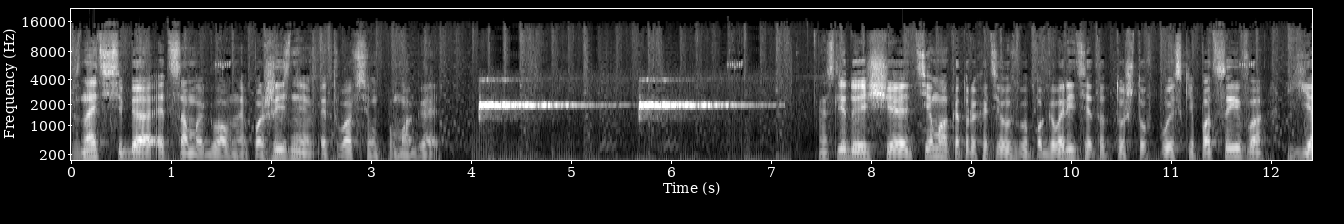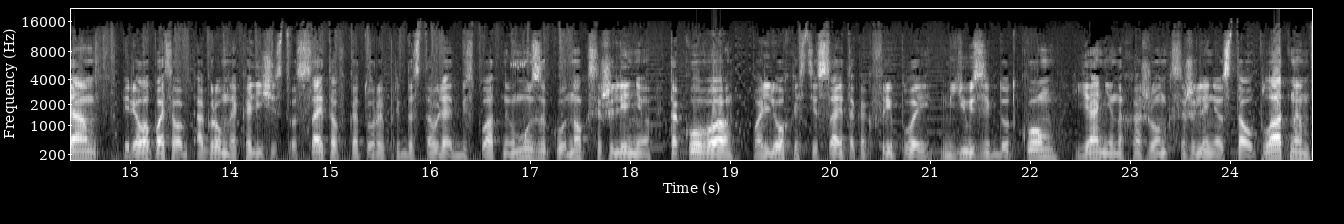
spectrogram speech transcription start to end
Знайте себя, это самое главное. По жизни это во всем помогает. Следующая тема, о которой хотелось бы поговорить, это то, что в поиске подсейва я перелопатил огромное количество сайтов, которые предоставляют бесплатную музыку, но, к сожалению, такого по легкости сайта, как freeplaymusic.com, я не нахожу. Он, к сожалению, стал платным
